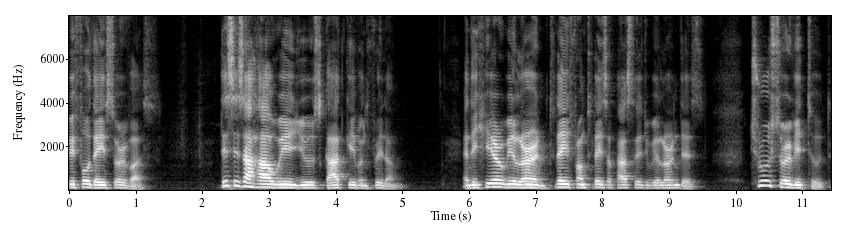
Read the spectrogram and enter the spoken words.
before they serve us. This is how we use God given freedom. And here we learn, today from today's passage, we learn this. True servitude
